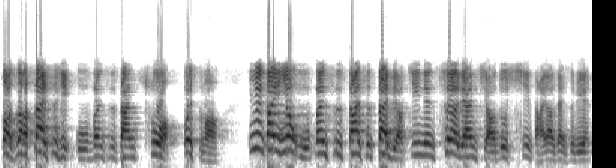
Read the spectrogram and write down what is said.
多少知道赛自己五分之三错？为什么？因为当你用五分之三是代表今天测量角度西打要在这边，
